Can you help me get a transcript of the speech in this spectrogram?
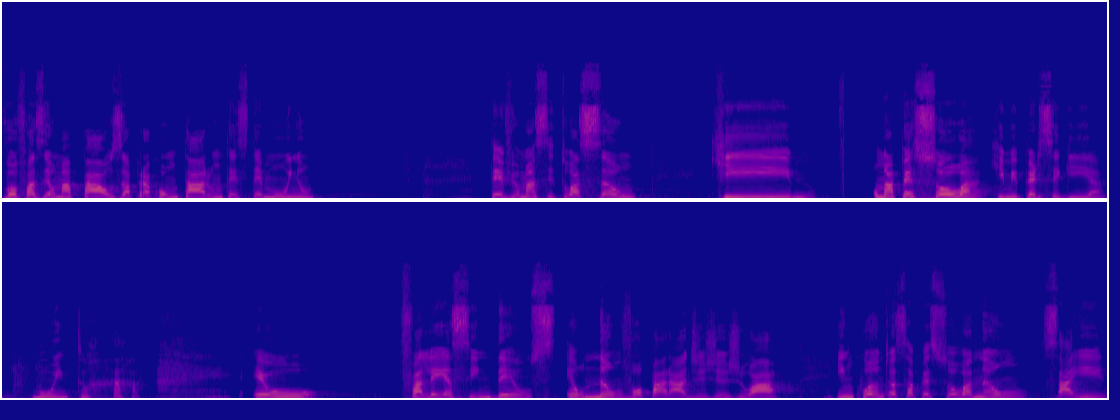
Vou fazer uma pausa para contar um testemunho. Teve uma situação que uma pessoa que me perseguia muito, eu falei assim: Deus, eu não vou parar de jejuar enquanto essa pessoa não sair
